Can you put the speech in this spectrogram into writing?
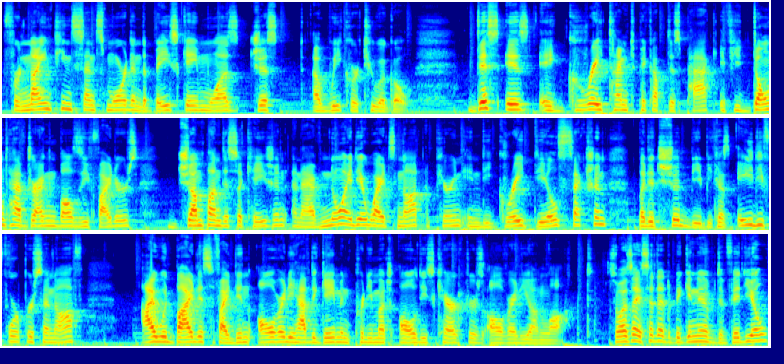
for 19 cents more than the base game was just a week or two ago. This is a great time to pick up this pack. If you don't have Dragon Ball Z Fighters, jump on this occasion. And I have no idea why it's not appearing in the great deals section, but it should be because 84% off. I would buy this if I didn't already have the game and pretty much all these characters already unlocked. So as I said at the beginning of the video,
